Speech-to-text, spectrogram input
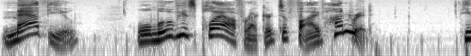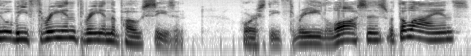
Matthew will move his playoff record to 500. He will be 3 and 3 in the postseason. Of course, the three losses with the Lions,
